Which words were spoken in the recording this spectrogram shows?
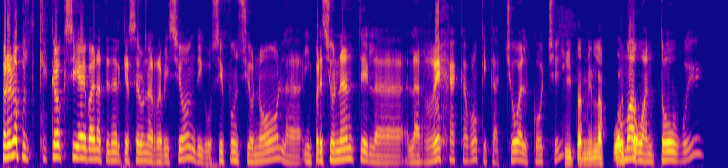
Pero no, pues que creo que sí ahí van a tener que hacer una revisión. Digo, sí funcionó. La, impresionante la, la reja, cabrón, que cachó al coche. Sí, también la fuerza. ¿Cómo aguantó, güey?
